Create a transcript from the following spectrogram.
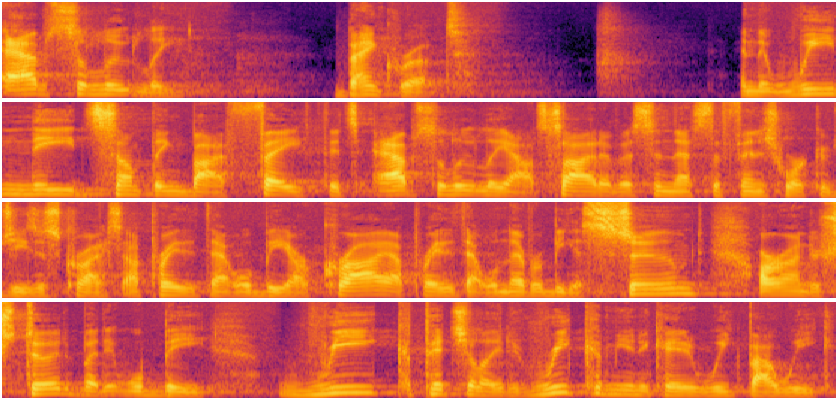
absolutely bankrupt and that we need something by faith that's absolutely outside of us, and that's the finished work of Jesus Christ. I pray that that will be our cry. I pray that that will never be assumed or understood, but it will be recapitulated, recommunicated week by week.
